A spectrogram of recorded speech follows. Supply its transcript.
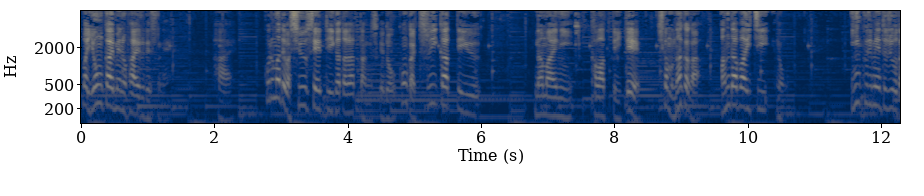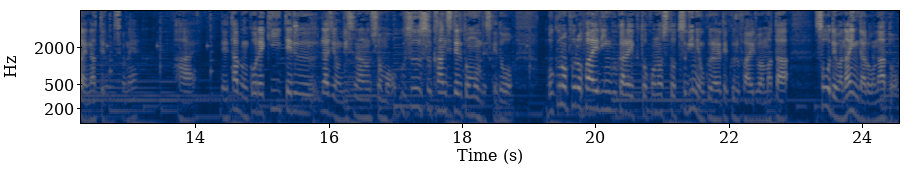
まあ、4回目のファイルですね。はい。これまでは修正って言い方だったんですけど、今回追加っていう名前に変わっていて、しかも中がアンダーバー1のインクリメント状態になってるんですよね。はい。で、多分これ聞いてるラジオのリスナーの人も薄々感じてると思うんですけど、僕のプロファイリングからいくとこの人次に送られてくるファイルはまたそうではないんだろうなと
